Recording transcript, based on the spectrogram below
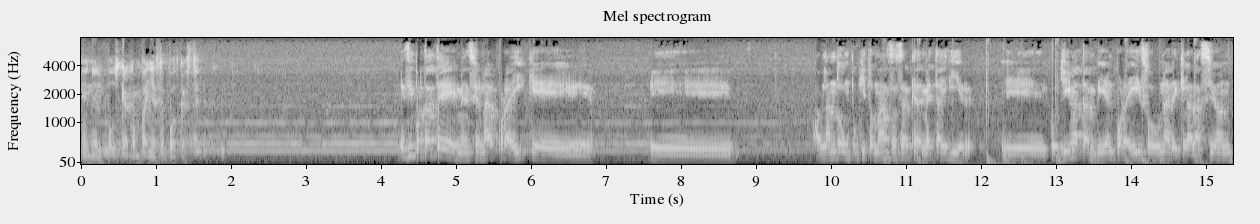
en el post que acompaña este podcast. Es importante mencionar por ahí que eh, hablando un poquito más acerca de Metal Gear, eh, Kojima también por ahí hizo una declaración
